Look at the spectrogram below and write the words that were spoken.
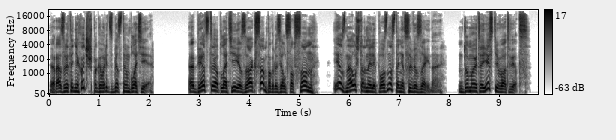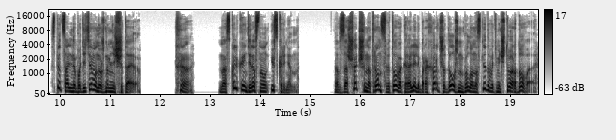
разве ты не хочешь поговорить с бедствием плоти? Бедствие плоти Зак сам погрузился в сон и знал, что рано или поздно станет Савизейна. Думаю, это есть его ответ. Специально будить его нужным не считаю. Хм, насколько интересно он искренен. Взошедший на трон святого короля Лебрахарджа должен был унаследовать мечту Ордова.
